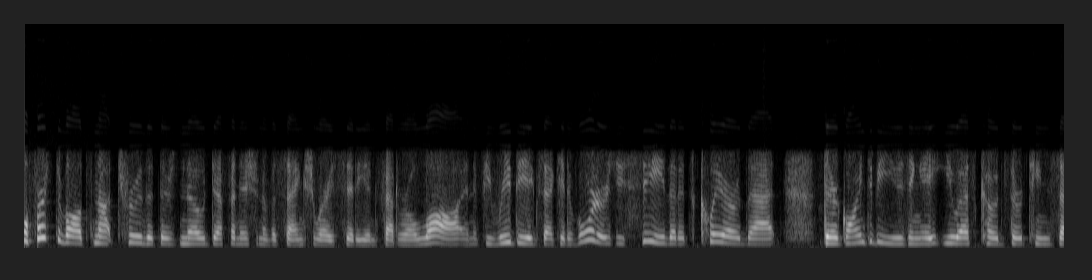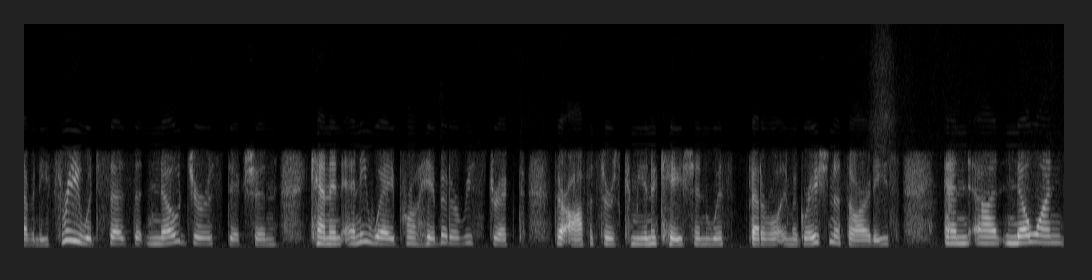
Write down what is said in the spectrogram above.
Well, first of all, it's not true that there's no definition of a sanctuary city in federal law. And if you read the executive orders, you see that it's clear that they're going to be using 8 U.S. Code 1373, which says that no jurisdiction can in any way prohibit or restrict their officers' communication with federal immigration authorities. And uh, no one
